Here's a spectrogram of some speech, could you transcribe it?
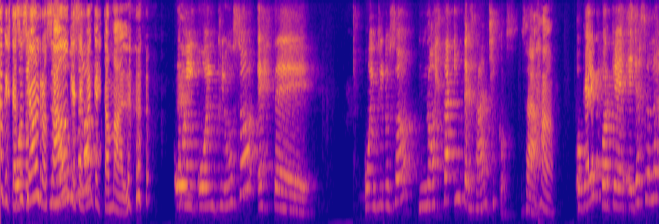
lo que esté asociado al rosado, que sepan que está mal. O, o incluso, este, o incluso no está interesada en chicos, o sea, ¿ok? Porque ellas son las,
